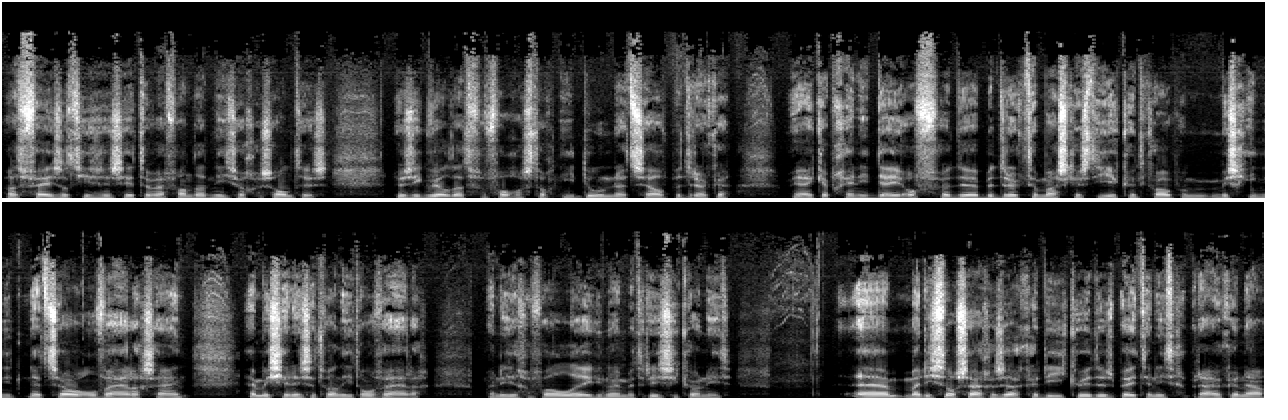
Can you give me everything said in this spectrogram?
wat vezeltjes in zitten waarvan dat niet zo gezond is. Dus ik wil dat vervolgens toch niet doen, het zelf bedrukken. Maar ik heb geen idee of de bedrukte maskers die je kunt kopen misschien niet net zo onveilig zijn. En misschien is het wel niet onveilig. Maar in ieder geval, ik neem het risico niet. Uh, maar die stofzuigerzakken die kun je dus beter niet gebruiken. Nou,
